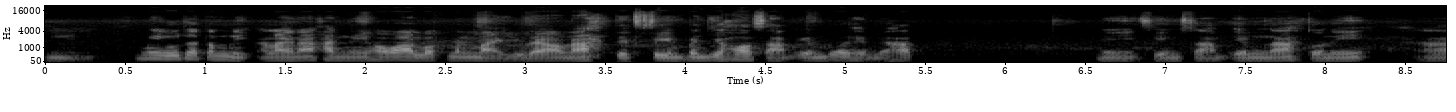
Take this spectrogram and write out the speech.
อืมไม่รู้จะตำหนิอะไรนะคันนี้เพราะว่ารถมันใหม่อยู่แล้วนะติดฟิล์มเป็นยี่ห้อ 3M ด้วยเห็นไหมครับ นี่ฟิล์ม 3M นะ ตัวนี้ อ่า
